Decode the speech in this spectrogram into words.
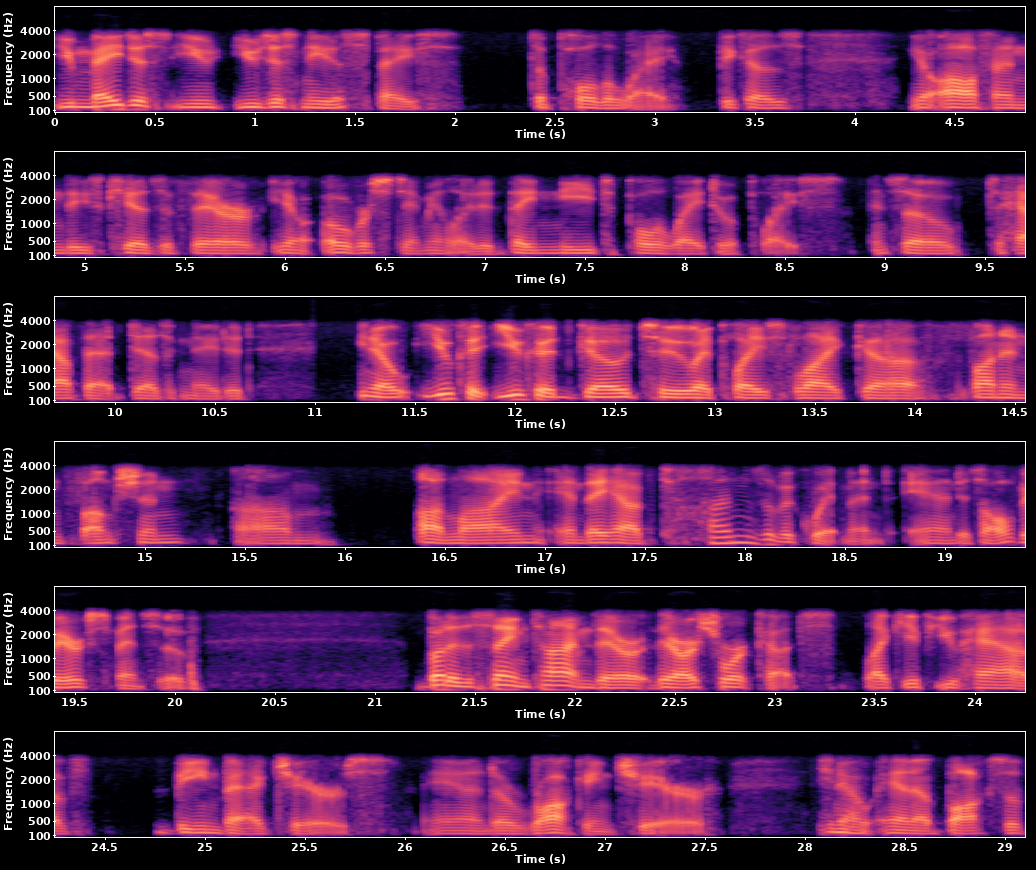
you may just you you just need a space to pull away because you know, often these kids, if they're, you know, overstimulated, they need to pull away to a place. And so to have that designated, you know, you could you could go to a place like uh, Fun and Function um, online, and they have tons of equipment, and it's all very expensive. But at the same time, there there are shortcuts. Like if you have beanbag chairs and a rocking chair, you know, and a box of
